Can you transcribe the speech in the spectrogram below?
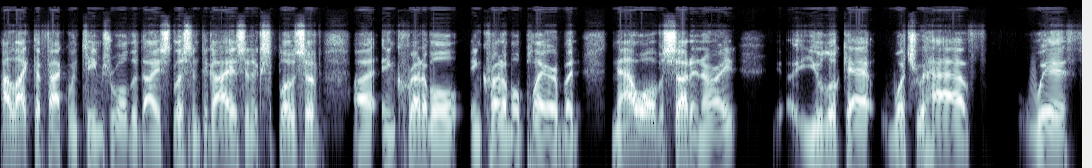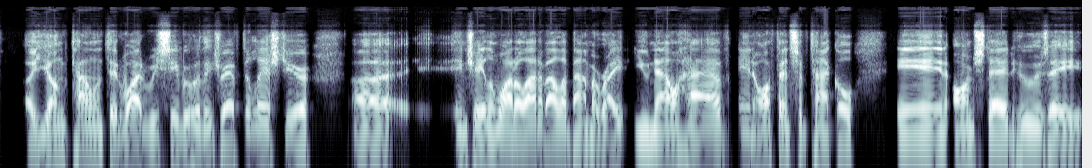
I like the fact when teams roll the dice. Listen, the guy is an explosive, uh, incredible, incredible player. But now all of a sudden, all right, you look at what you have with a young, talented wide receiver who they drafted last year. Uh, in Jaylen Waddle out of Alabama, right? You now have an offensive tackle in Armstead, who is a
